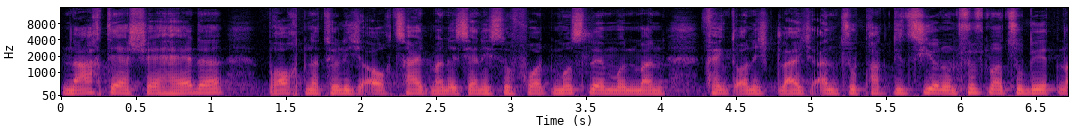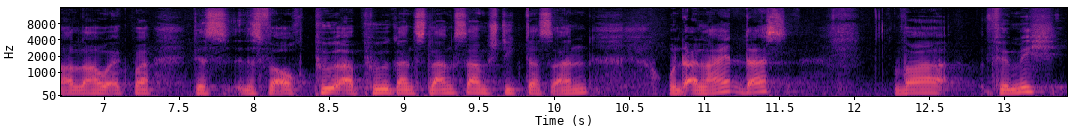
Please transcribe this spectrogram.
nach der Shahade braucht natürlich auch Zeit. Man ist ja nicht sofort Muslim und man fängt auch nicht gleich an zu praktizieren und fünfmal zu beten, Allahu Akbar. Das, das war auch peu à peu, ganz langsam stieg das an. Und allein das war für mich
